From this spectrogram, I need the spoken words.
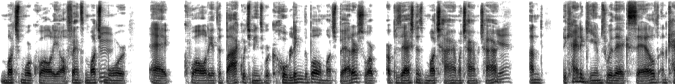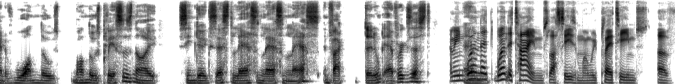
much more quality offense, much Mm. more uh, quality at the back, which means we're holding the ball much better. So our, our possession is much higher, much higher, much higher Yeah, and the kind of games where they excelled and kind of won those won those places now seem to exist less and less and less. In fact, they don't ever exist. I mean, weren't Um, there weren't there times last season when we play teams of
